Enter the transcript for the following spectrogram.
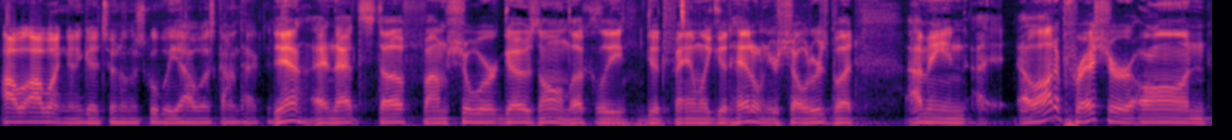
I, I wasn't going to go to another school, but yeah, I was contacted. Yeah, and that stuff I'm sure goes on. Luckily, good family, good head on your shoulders. But I mean, a lot of pressure on,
